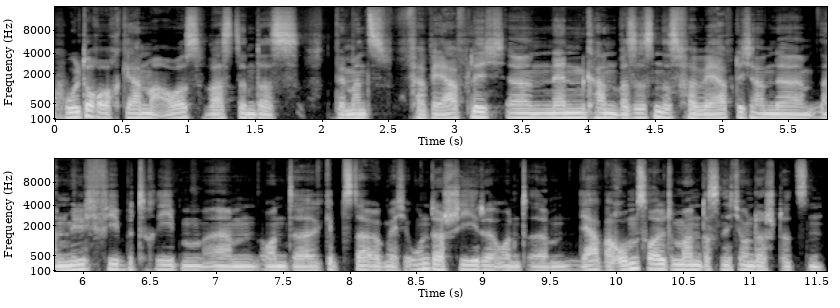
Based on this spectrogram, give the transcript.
holt doch auch gern mal aus, was denn das, wenn man es verwerflich äh, nennen kann, was ist denn das verwerflich an, der, an Milchviehbetrieben ähm, und äh, gibt es da irgendwelche Unterschiede und ähm, ja, warum sollte man das nicht unterstützen?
